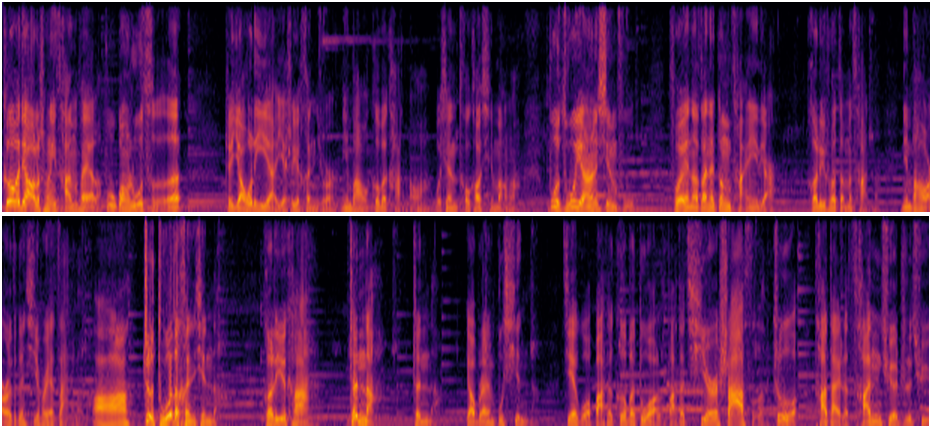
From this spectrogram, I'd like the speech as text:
胳膊掉了成一残废了。不光如此，这姚厉啊也是一狠角儿，您把我胳膊砍了啊，我现在投靠秦王啊，不足以让人信服，所以呢，咱得更惨一点儿。阖闾说怎么惨呢？您把我儿子跟媳妇儿也宰了吧。啊，这多的狠心呐！阖闾一看，真的，真的，要不然不信呢。结果把他胳膊剁了，把他妻儿杀死，这他带着残缺之躯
